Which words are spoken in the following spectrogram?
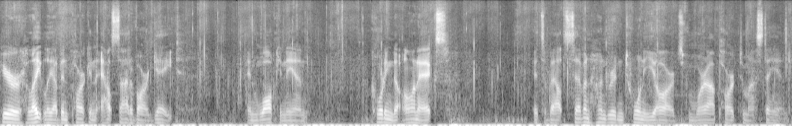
Here lately, I've been parking outside of our gate and walking in. According to onX, it's about 720 yards from where I park to my stand.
